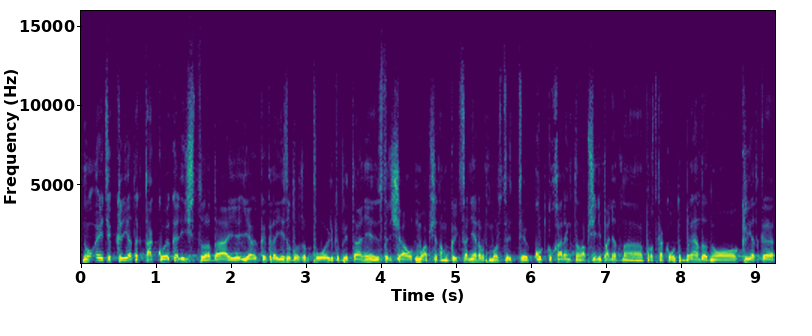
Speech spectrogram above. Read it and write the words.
Ну, этих клеток такое количество, да. Я, я когда ездил тоже по Великобритании, встречал, ну, вообще там коллекционеров, может быть, куртку Харрингтона вообще непонятно просто какого-то бренда, но клетка,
